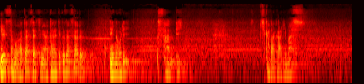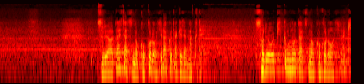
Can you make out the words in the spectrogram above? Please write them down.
イエス様が私たちに与えてくださる祈り賛美。力があります。それは私たちの心を開くだけじゃなくてそれを聞く者たちの心を開き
